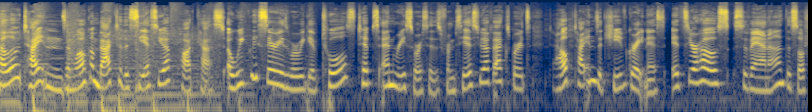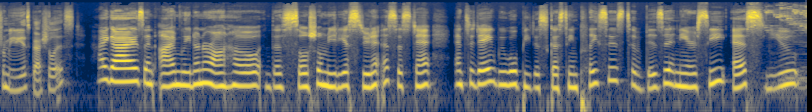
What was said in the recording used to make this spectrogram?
Hello, Titans, and welcome back to the CSUF podcast, a weekly series where we give tools, tips, and resources from CSUF experts to help Titans achieve greatness. It's your host, Savannah, the social media specialist. Hi, guys, and I'm Lita Naranjo, the social media student assistant, and today we will be discussing places to visit near CSUF.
